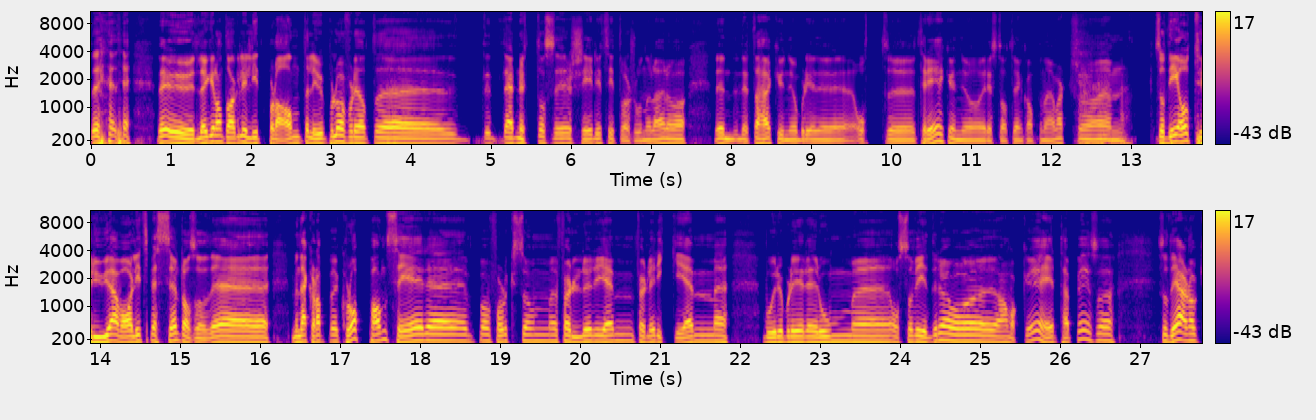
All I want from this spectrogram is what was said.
det, det, det, ødelegger antagelig litt planen til Liverpool òg, fordi at uh, det, det, er nødt til å se, skje litt situasjoner der. og Dette her kunne jo bli 8-3, kunne jo resultatet i den kampen her vært. Så um, så det òg tror jeg var litt spesielt, altså. Det, men det er klapp, Klopp. Han ser eh, på folk som følger hjem, følger ikke hjem, eh, hvor det blir rom eh, osv. Og, så og han var ikke helt happy. Så, så det, nok,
